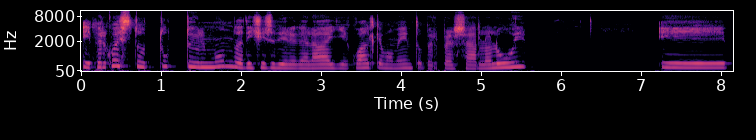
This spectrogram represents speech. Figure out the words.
E per questo tutto il mondo ha deciso di regalargli qualche momento per pensarlo a lui e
